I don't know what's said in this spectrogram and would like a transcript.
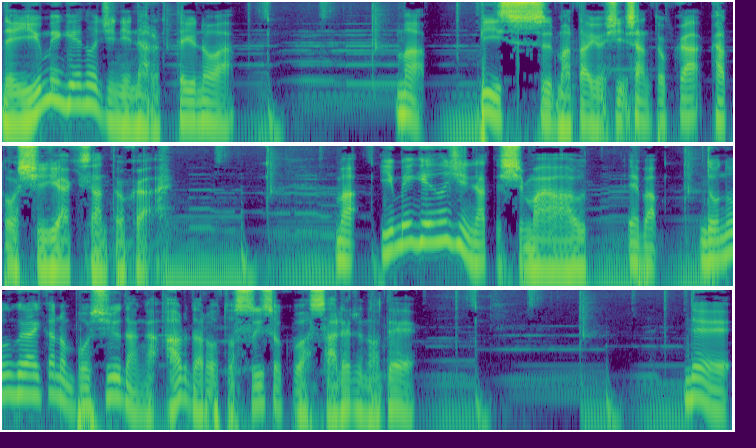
で、有名芸能人になるっていうのは、まあ、ピース又吉さんとか、加藤茂明さんとか、まあ、有名芸能人になってしまえば、どのぐらいかの募集団があるだろうと推測はされるので、で、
